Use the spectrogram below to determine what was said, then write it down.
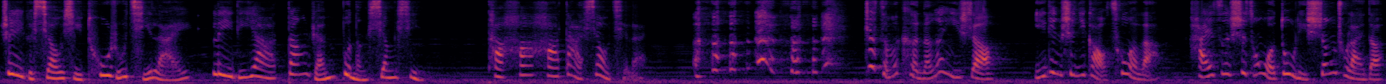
这个消息突如其来，莉迪亚当然不能相信，她哈哈大笑起来：“ 这怎么可能啊，医生？一定是你搞错了。孩子是从我肚里生出来的，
